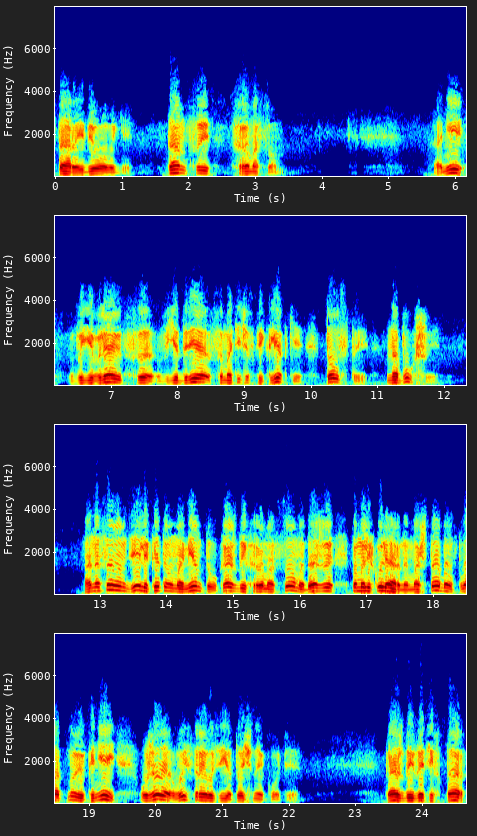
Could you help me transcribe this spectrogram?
старые биологи, танцы хромосом. Они выявляются в ядре соматической клетки толстые, набухшие. А на самом деле к этому моменту у каждой хромосомы, даже по молекулярным масштабам, вплотную к ней уже выстроилась ее точная копия. Каждый из этих пар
